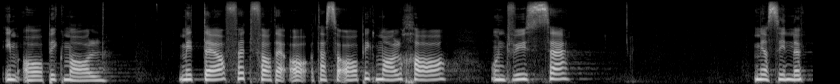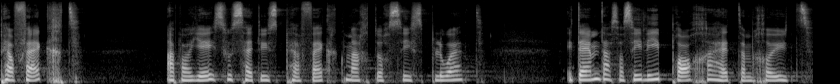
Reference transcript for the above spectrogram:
im Abendmahl. Wir dürfen vor das Abendmahl kommen und wissen, wir sind nicht perfekt, aber Jesus hat uns perfekt gemacht durch sein Blut, indem dass er sein Leib gebrochen hat am Kreuz.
